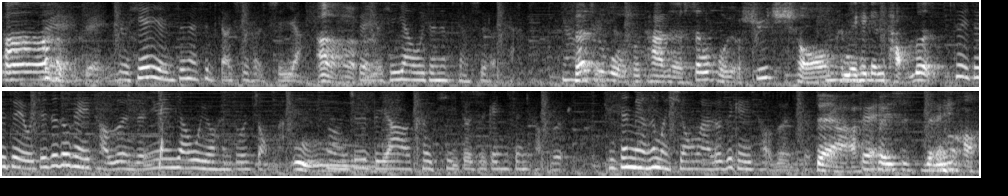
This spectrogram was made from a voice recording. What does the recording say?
啊，对对，有些人真的是比较适合吃药，嗯嗯，对，有些药物真的比较适合他。可是如果说他的生活有需求，嗯、可能也可以跟你讨论。对对对，我觉得都可以讨论的，因为药物有很多种嘛。嗯嗯，嗯，就是不要客气，就是跟医生讨论。医生没有那么凶啦，都是可以讨论的。对啊，对，可以是人那么好。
